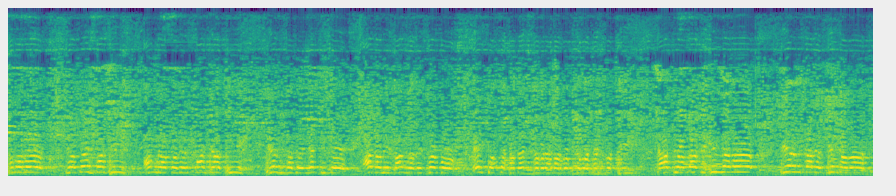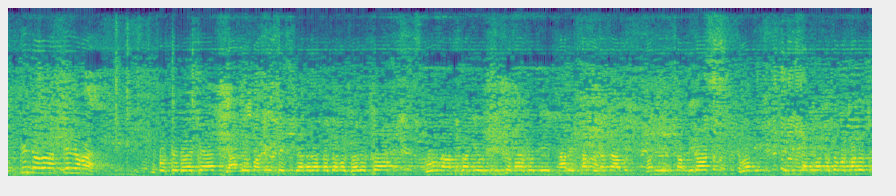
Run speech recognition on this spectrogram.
সমাবেশ দেশবাসী, আমরা আপনাদের পাশে আছি জেম কাদের নেতৃত্বে আগামী বাংলাদেশ করব। এই প্রত্যাশা ব্যক্ত করে আমার বক্তব্য শেষ করছি। জাতীয় পার্টি জিন্দাবাদ জেম কাদের জিন্দাবাদ জিন্দাবাদ জিন্দাবাদ। উপস্থিত রয়েছেন জাতীয় পার্টির প্রেসিডেন্টের অন্যতম সদস্য খুলনা বিভাগীয় অতিরিক্ত মহাসচিব সাবেক ছাত্রনেতা মনিরুল ইসলাম মিলন এবং প্রেসিডেন্টের অন্যতম সদস্য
